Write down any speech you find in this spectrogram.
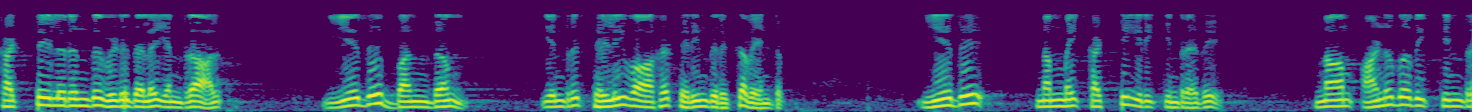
கட்டிலிருந்து விடுதலை என்றால் எது பந்தம் என்று தெளிவாக தெரிந்திருக்க வேண்டும். எது நம்மை கட்டியிருக்கின்றது நாம் அனுபவிக்கின்ற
